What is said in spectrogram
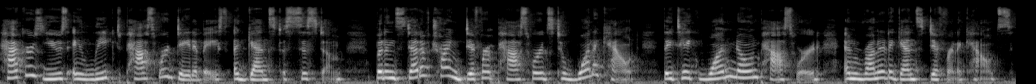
hackers use a leaked password database against a system, but instead of trying different passwords to one account, they take one known password and run it against different accounts.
